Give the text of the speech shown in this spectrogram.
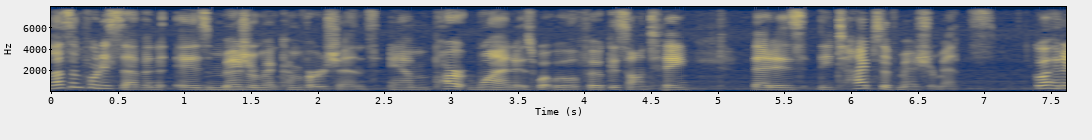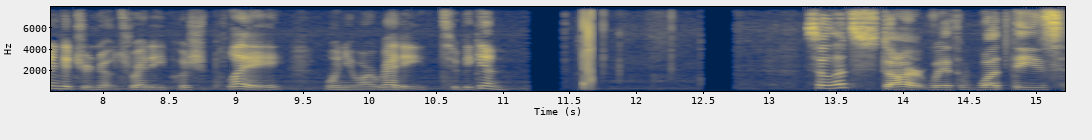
Lesson 47 is measurement conversions, and part one is what we will focus on today. That is the types of measurements. Go ahead and get your notes ready. Push play when you are ready to begin. So let's start with what these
